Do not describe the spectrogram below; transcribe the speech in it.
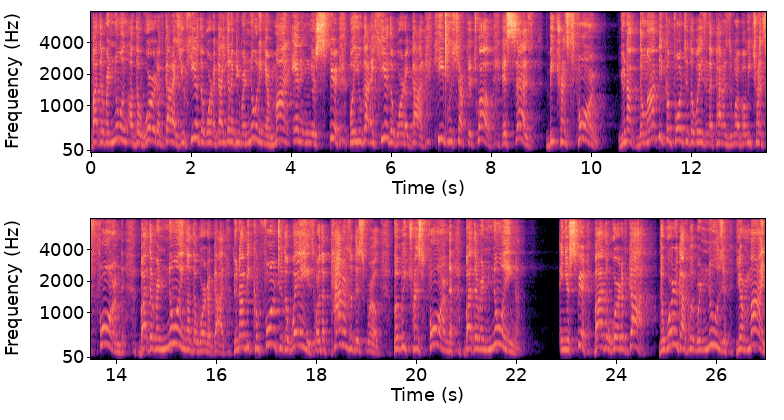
by the renewing of the word of God. As you hear the word of God, you're going to be renewed in your mind and in your spirit, but you got to hear the word of God. Hebrews chapter 12, it says, be transformed you're not, do not be conformed to the ways and the patterns of the world, but be transformed by the renewing of the word of God. Do not be conformed to the ways or the patterns of this world, but be transformed by the renewing in your spirit, by the word of God. The word of God will renew your mind.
